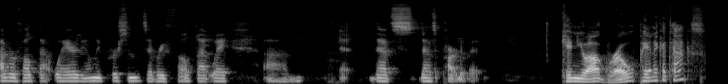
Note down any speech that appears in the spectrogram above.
ever felt that way or the only person that's ever felt that way. Um, that's that's part of it. Can you outgrow panic attacks?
